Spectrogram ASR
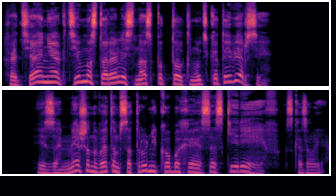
Хотя они активно старались нас подтолкнуть к этой версии. «И замешан в этом сотрудник ОБХСС Киреев», — сказал я.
